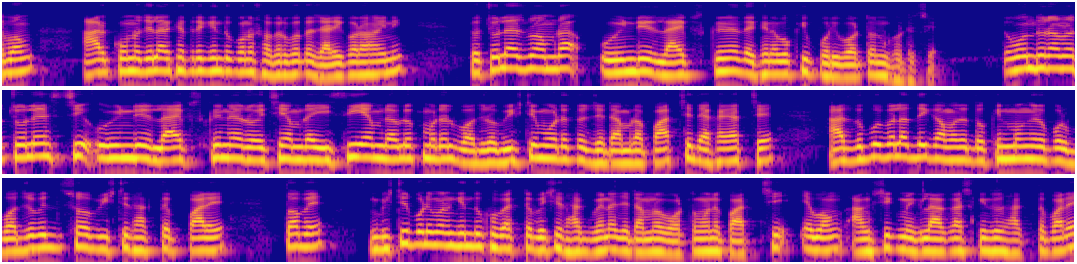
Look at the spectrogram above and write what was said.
এবং আর কোনো জেলার ক্ষেত্রে কিন্তু কোনো সতর্কতা জারি করা হয়নি। তো চলে আসব আমরা উইন্ডির লাইভ স্ক্রিনে, দেখে নেব কী পরিবর্তন ঘটেছে। তো বন্ধুরা, আমরা চলে এসেছি উইন্ডির লাইভ স্ক্রিনে। রয়েছি আমরা ইসিএম ডেভেলপ মডেল বজ্র বৃষ্টি মোডে। তো যেটা আমরা পাচ্ছি, দেখা যাচ্ছে, আজ দুপুরবেলার দিকে আমাদের দক্ষিণবঙ্গের উপর বজ্রবিদ্যুৎ সহ বৃষ্টি থাকতে পারে। তবে বৃষ্টির পরিমাণ কিন্তু খুব একটা বেশি থাকবে না, যেটা আমরা বর্তমানে পাচ্ছি, এবং আংশিক মেঘলা আকাশ কিন্তু থাকতে পারে,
